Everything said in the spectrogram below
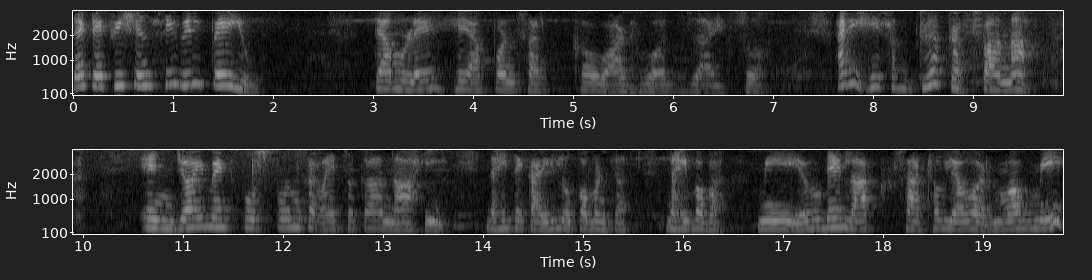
That efficiency will pay you त्यामुळे हे आपण सारखं वाढवत जायचं. आणि हे सगळं करताना एन्जॉयमेंट पोस्टपोन करायचं का? नाही. नाही ते काही लोक म्हणतात नाही बाबा मी एवढे लाख साठवल्यावर मग मी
